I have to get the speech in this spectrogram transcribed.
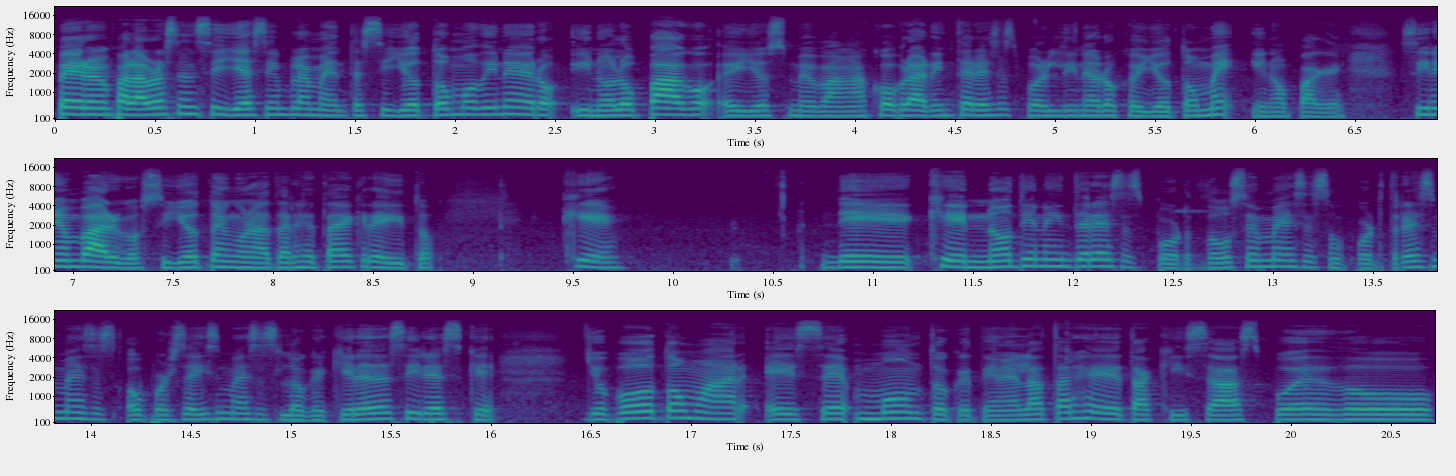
pero en palabras sencillas simplemente si yo tomo dinero y no lo pago, ellos me van a cobrar intereses por el dinero que yo tomé y no pagué. Sin embargo, si yo tengo una tarjeta de crédito que de que no tiene intereses por 12 meses o por 3 meses o por 6 meses, lo que quiere decir es que yo puedo tomar ese monto que tiene la tarjeta, quizás puedo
